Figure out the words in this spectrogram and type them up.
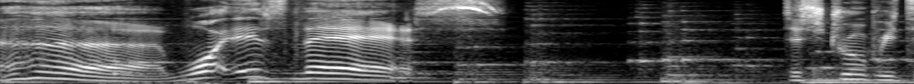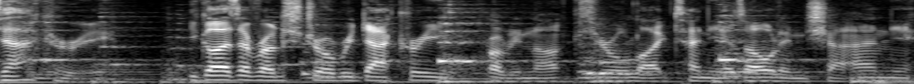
Uh, what is this? It's strawberry daiquiri. You guys ever had a strawberry daiquiri? Probably not, because you're all like 10 years old in chat, aren't you?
